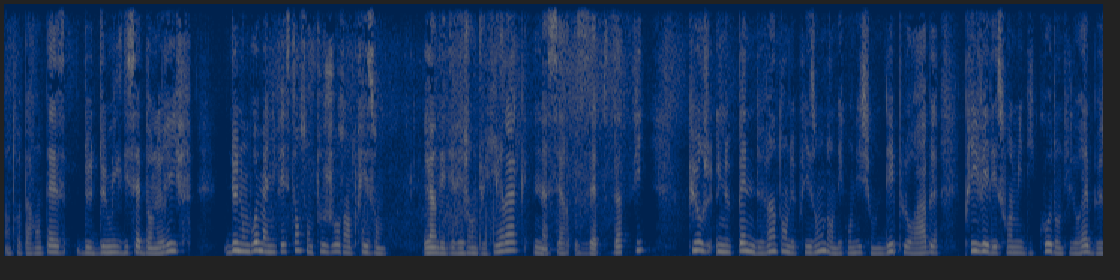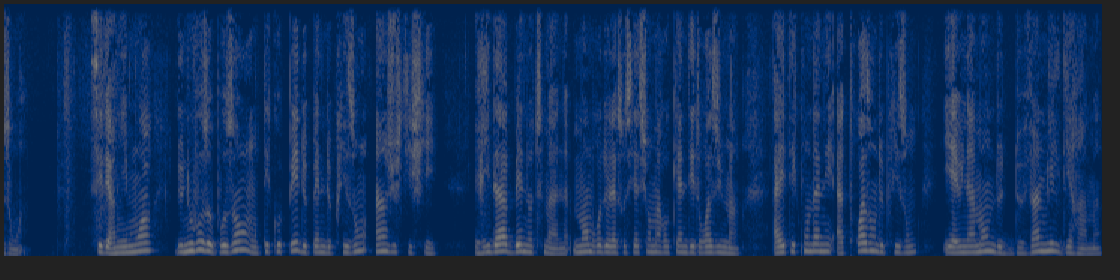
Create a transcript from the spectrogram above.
entre parenthèses, de 2017 dans le Rif, de nombreux manifestants sont toujours en prison. L'un des dirigeants du Hirak, Nasser Zefzafi, purge une peine de 20 ans de prison dans des conditions déplorables, privé des soins médicaux dont il aurait besoin. Ces derniers mois, de nouveaux opposants ont écopé de peines de prison injustifiées. Rida Benotman, membre de l'Association marocaine des droits humains, a été condamné à trois ans de prison et à une amende de, de 20 000 dirhams.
